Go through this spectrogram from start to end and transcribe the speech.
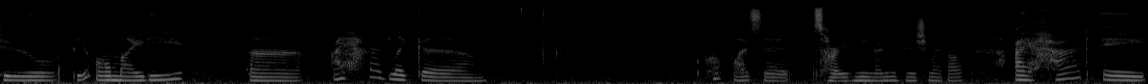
to the Almighty. Uh I had like a what was it? Sorry, me not even finishing my thought. I had a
